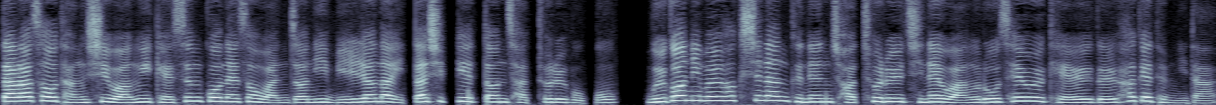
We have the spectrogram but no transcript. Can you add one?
따라서 당시 왕위 계승권에서 완전히 밀려나 있다시피 했던 자초를 보고 물건임을 확신한 그는 좌초를 진의 왕으로 세울 계획을 하게 됩니다.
